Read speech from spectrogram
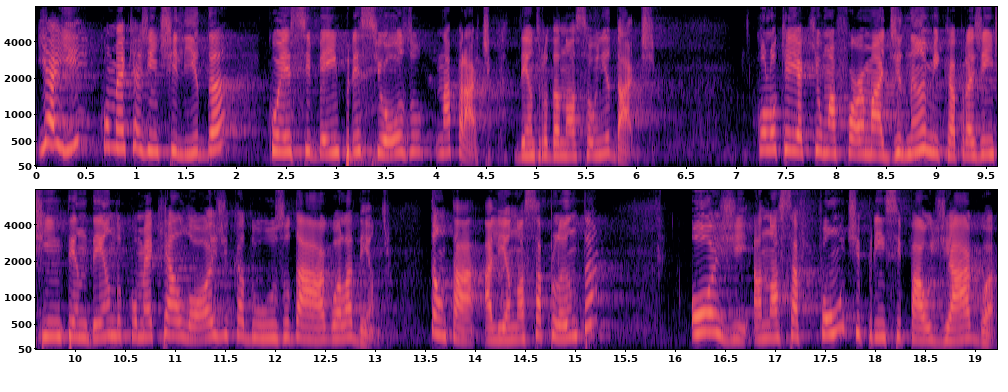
E aí, como é que a gente lida com esse bem precioso na prática, dentro da nossa unidade? Coloquei aqui uma forma dinâmica para a gente ir entendendo como é que é a lógica do uso da água lá dentro. Então, tá ali a nossa planta. Hoje, a nossa fonte principal de água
